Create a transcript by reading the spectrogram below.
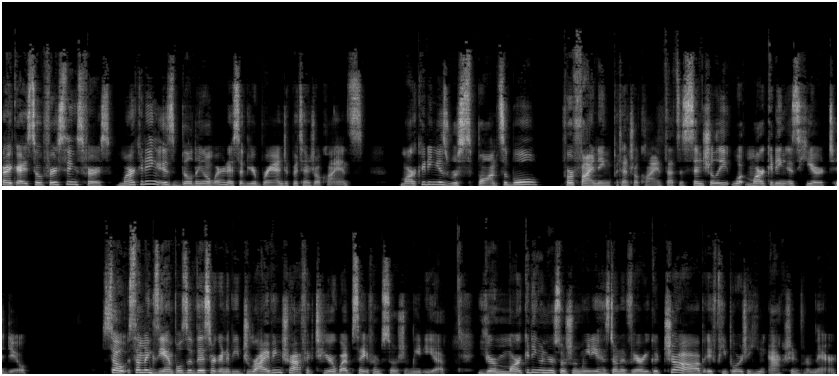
All right, guys. So, first things first, marketing is building awareness of your brand to potential clients. Marketing is responsible for finding potential clients. That's essentially what marketing is here to do. So, some examples of this are going to be driving traffic to your website from social media. Your marketing on your social media has done a very good job if people are taking action from there.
